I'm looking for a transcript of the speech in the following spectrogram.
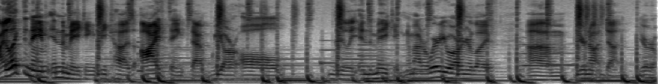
I like the name In the Making because I think that we are all really in the making. No matter where you are in your life, um, you're not done. You're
